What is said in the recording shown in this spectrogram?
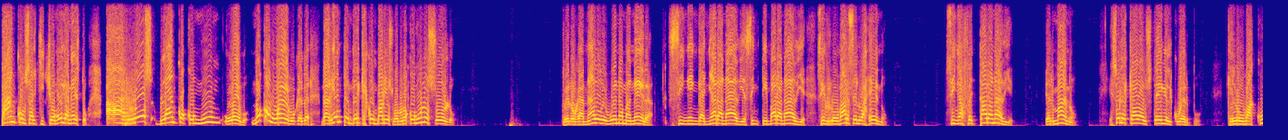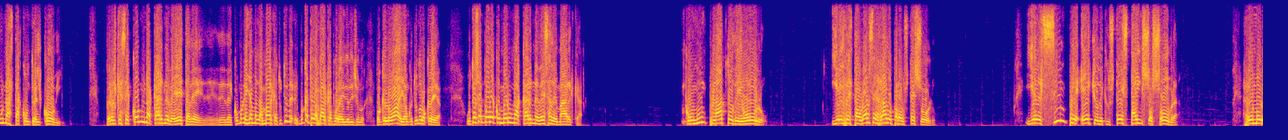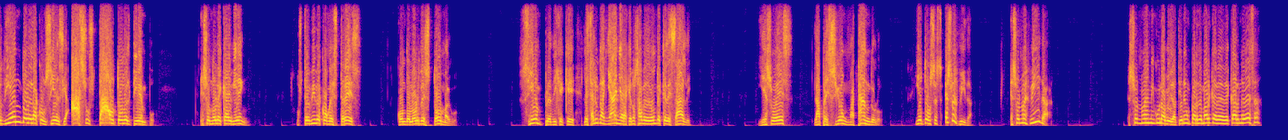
pan con salchichón. Oigan esto, arroz blanco con un huevo. No con huevo, que da- daría a entender que es con varios huevos, no con uno solo. Pero ganado de buena manera, sin engañar a nadie, sin timar a nadie, sin robarse lo ajeno, sin afectar a nadie. Hermano, eso le cae a usted en el cuerpo, que lo vacuna hasta contra el COVID. Pero el que se come una carne de esta, de, de- de- ¿cómo que llaman las marcas? Tú tienes, búscate las marcas por ahí, Dionisio, porque lo hay, aunque tú no lo creas. Usted se puede comer una carne de esa de marca, con un plato de oro, y el restaurante cerrado para usted solo. Y el simple hecho de que usted está en zozobra, remordiéndole la conciencia, asustado todo el tiempo. Eso no le cae bien. Usted vive con estrés, con dolor de estómago. Siempre dije que le sale una ñañara que no sabe de dónde que le sale. Y eso es la presión matándolo. Y entonces, eso es vida. Eso no es vida. Eso no es ninguna vida. ¿Tiene un par de marcas de, de carne de esas?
